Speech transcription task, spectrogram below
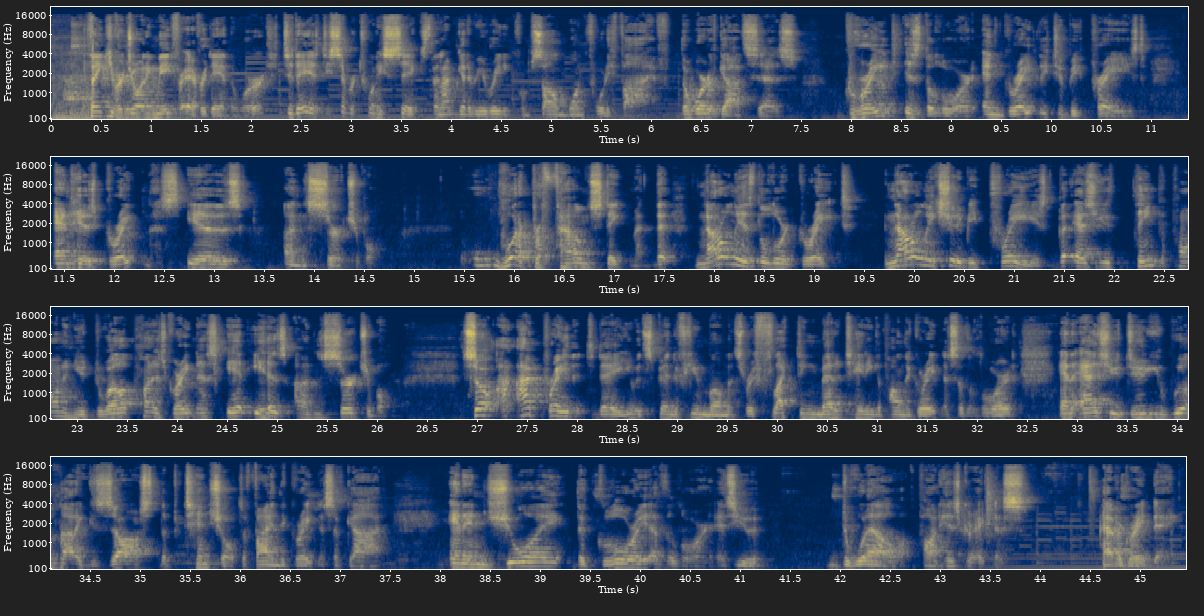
Thank you for joining me for Every Day in the Word. Today is December 26th, and I'm going to be reading from Psalm 145. The Word of God says, Great is the Lord, and greatly to be praised, and his greatness is unsearchable. What a profound statement that not only is the Lord great, not only should he be praised, but as you think upon and you dwell upon his greatness, it is unsearchable. So I, pray that today you would spend a few moments reflecting, meditating upon the greatness of the Lord. And as you do, you will not exhaust the potential to find the greatness of God and enjoy the glory of the Lord as you dwell upon his greatness. Have a great day.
